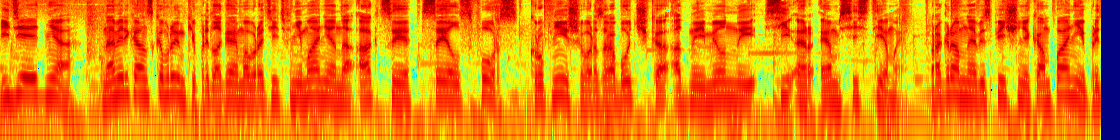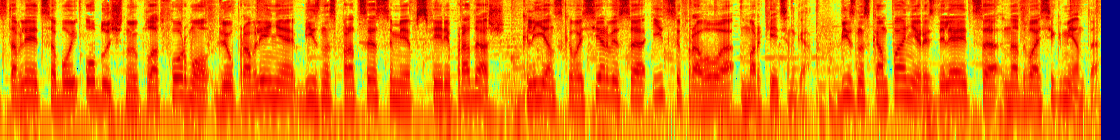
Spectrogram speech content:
Идея дня. На американском рынке предлагаем обратить внимание на акции Salesforce, крупнейшего разработчика одноименной CRM-системы. Программное обеспечение компании представляет собой облачную платформу для управления бизнес-процессами в сфере продаж, клиентского сервиса и цифрового маркетинга. Бизнес компании разделяется на два сегмента.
